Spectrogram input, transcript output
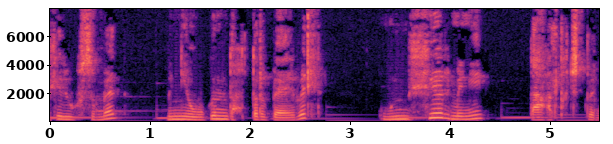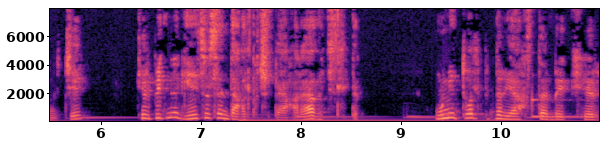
Тэр гэсэн бэ? Миний үгэн дотор байвал үнэхээр миний дагалдагчд байна гэжээ. Тэр бид нэг Есүсийн дагалдагч байгаараа гэж хэлдэг. Үүний тулд бид нар яах ёстой бэ гэхээр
